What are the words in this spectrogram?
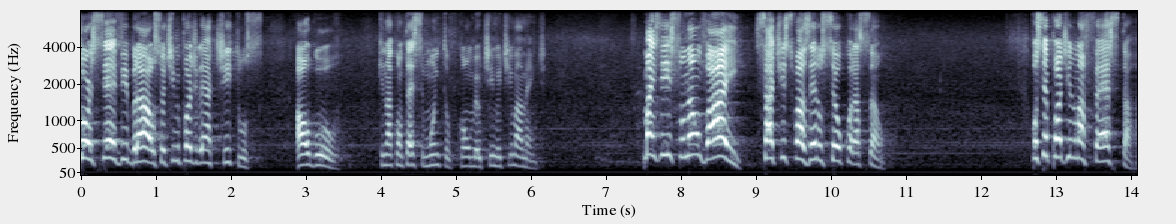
torcer, vibrar, o seu time pode ganhar títulos algo que não acontece muito com o meu time ultimamente. Mas isso não vai satisfazer o seu coração. Você pode ir numa festa,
